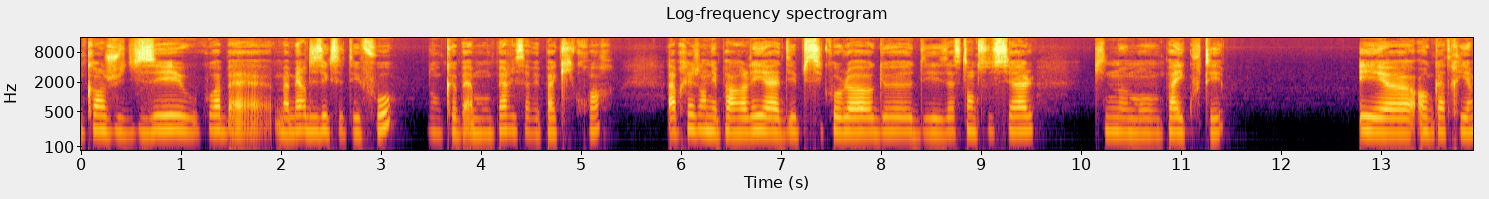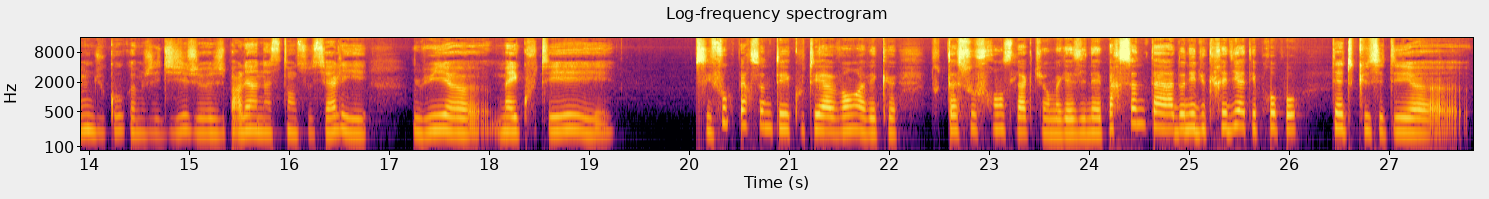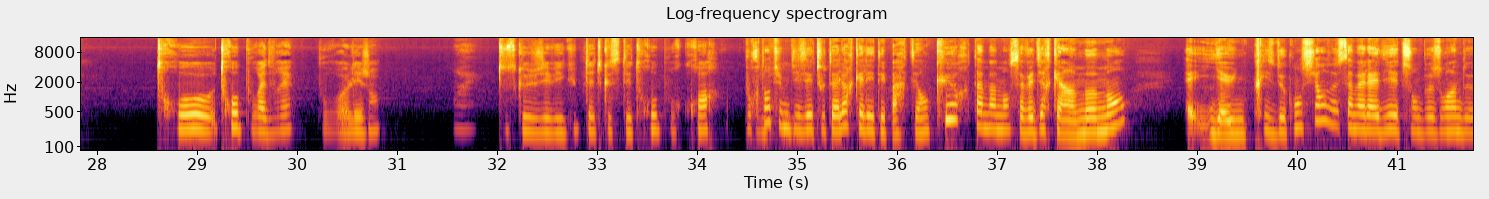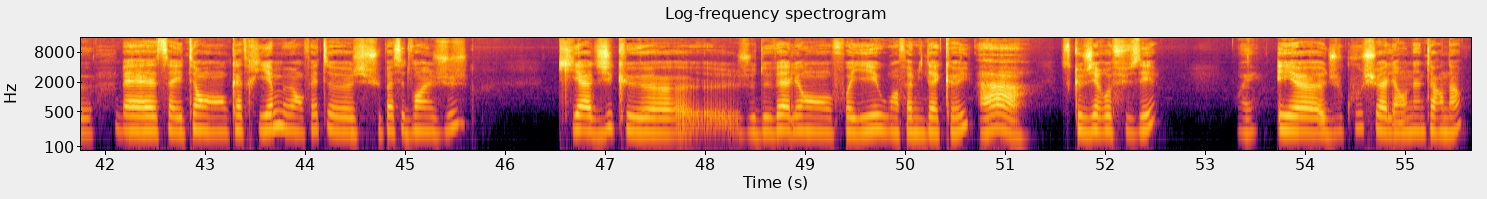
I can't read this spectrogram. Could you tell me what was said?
quand je lui disais ou quoi, ben, ma mère disait que c'était faux. Donc, euh, ben, mon père, il savait pas qui croire. Après, j'en ai parlé à des psychologues, euh, des assistantes sociales qui ne m'ont pas écoutée. Et euh, en quatrième, du coup, comme j'ai dit, j'ai parlé à un assistant social et lui euh, m'a écoutée. Et C'est fou que personne t'ait écouté avant avec euh, toute ta souffrance là que tu emmagasinais. Personne t'a donné du crédit à tes propos. peut-être que c'était euh, trop, trop pour être vrai pour les gens. Ouais. Tout ce que j'ai vécu, peut-être que c'était trop pour croire. Pourtant, tu me disais tout à l'heure qu'elle était partie en cure, ta maman. Ça veut dire qu'à un moment, il y a eu une prise de conscience de sa maladie et de son besoin de. Ben, ça a été en quatrième. En fait, euh, je suis passée devant un juge qui a dit que euh, je devais aller en foyer ou en famille d'accueil, Ah ce que j'ai refusé. Ouais. Et euh, du coup, je suis allée en internat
